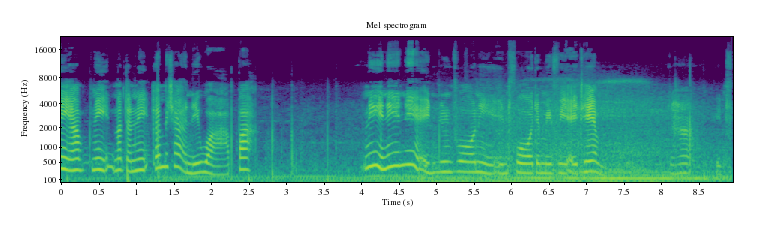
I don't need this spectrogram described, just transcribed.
นี่ครับ นี่น่าจะนี่ เอ้ยไม่ใช่อันนี้หวาปะนี่นี่นี่อินโฟนี่อินโฟจะมีฟรีไอเทมนะฮะอินโฟ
